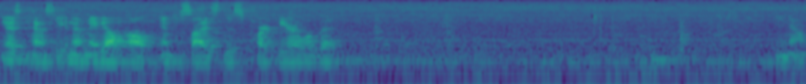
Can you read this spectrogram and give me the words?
You guys can kind of see, and then maybe I'll, I'll emphasize this part here a little bit. You know,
